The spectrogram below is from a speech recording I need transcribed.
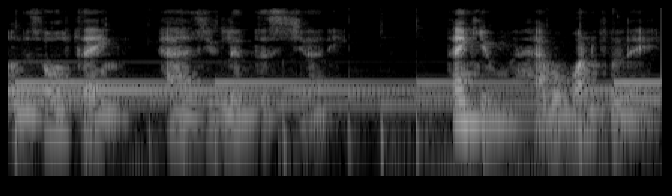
on this whole thing as you live this journey. Thank you. Have a wonderful day.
